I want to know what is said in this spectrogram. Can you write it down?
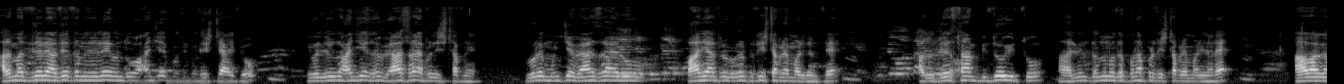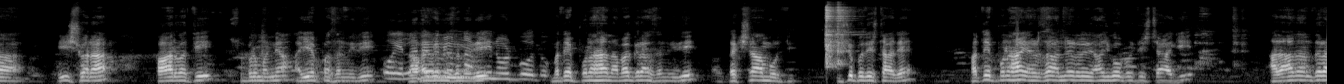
ಅದ್ರ ಮಧ್ಯದಲ್ಲಿ ಅದೇ ಸಮಯದಲ್ಲಿ ಒಂದು ಆಂಜನೇಯ ಪ್ರತಿ ಪ್ರತಿಷ್ಠೆ ಆಯಿತು. ಇವತ್ತು ಆಂಜನೇಯ ವ್ಯಾಸರಾಯ ಪ್ರತಿಷ್ಠಾಪನೆ. ಇವರೇ ಮುಂಚೆ ವ್ಯಾಸರಾಯರು ಪಾದಯಾತ್ರೆ ಪ್ರತಿಷ್ಠಾಪನೆ ಮಾಡಿದಂತೆ. ಅದು ದೇವಸ್ಥಾನ ಬಿದ್ದೋಗಿತ್ತು. ಅಲ್ಲಿಂದ ತಂದು ಮತ್ತೆ ಪುನಃ ಪ್ರತಿಷ್ಠಾಪನೆ ಮಾಡಿದ್ದಾರೆ. ಆವಾಗ ಈಶ್ವರ ಪಾರ್ವತಿ ಸುಬ್ರಹ್ಮಣ್ಯ ಅಯ್ಯಪ್ಪ ಸನ್ನಿಧಿ ರಾಘವೇಂದ್ರ ಸನ್ನಿಧಿ ಮತ್ತೆ ಪುನಃ ನವಗ್ರಹ ಸನ್ನಿಧಿ ದಕ್ಷಿಣಾಮೂರ್ತಿ ಇಷ್ಟು ಪ್ರತಿಷ್ಠಾ ಇದೆ. ಮತ್ತೆ ಪುನಃ ಎರಡ್ ಸಾವಿರದ ಹನ್ನೆರಡರಲ್ಲಿ ರಾಜಗೋಪ ಪ್ರತಿಷ್ಠೆ ಆಗಿ ಅದಾದ ನಂತರ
